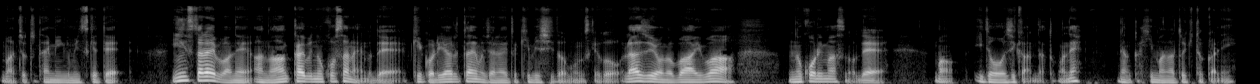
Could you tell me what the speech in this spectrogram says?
まあちょっとタイミング見つけて、インスタライブはね、あの、アーカイブ残さないので、結構リアルタイムじゃないと厳しいと思うんですけど、ラジオの場合は残りますので、まあ、移動時間だとかね、なんか暇な時とかに、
